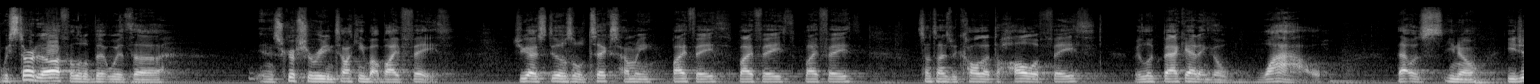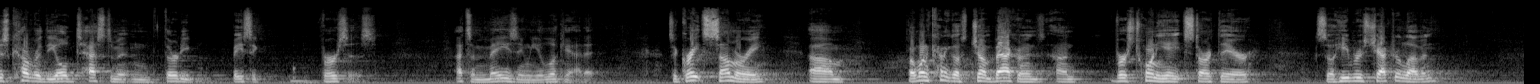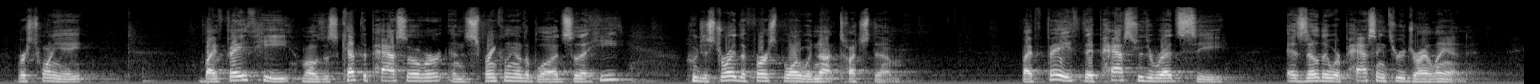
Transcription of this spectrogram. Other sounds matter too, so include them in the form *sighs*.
we started off a little bit with uh, in a scripture reading talking about by faith. Did you guys do those little ticks? How many by faith, by faith, by faith? Sometimes we call that the hall of faith. We look back at it and go, wow. That was, you know, you just covered the Old Testament in 30 basic verses. That's amazing when you look at it. It's a great summary. Um, I want to kind of go jump back on, on verse 28, start there. So, Hebrews chapter 11, verse 28. By faith, he, Moses, kept the Passover and sprinkling of the blood, so that he who destroyed the firstborn would not touch them. By faith, they passed through the Red Sea as though they were passing through dry land.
